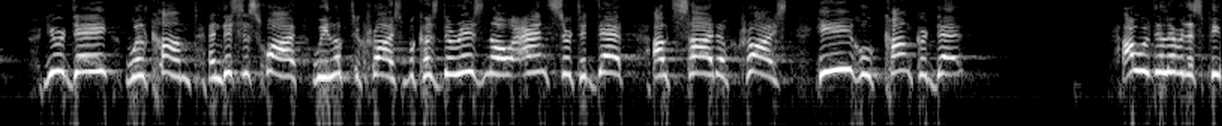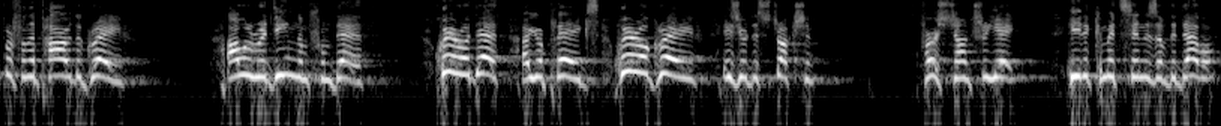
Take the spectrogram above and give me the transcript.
Your day will come, and this is why we look to Christ because there is no answer to death outside of Christ. He who conquered death. I will deliver this people from the power of the grave. I will redeem them from death. Where, O death, are your plagues? Where, O grave, is your destruction? 1 John 3 8. He that commits sin is of the devil.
